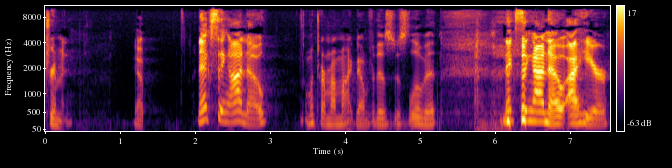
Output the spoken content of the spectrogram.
trimming. Next thing I know, I'm gonna turn my mic down for this just a little bit. Next thing I know, I hear.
